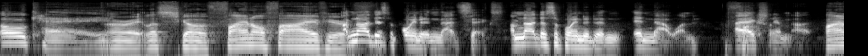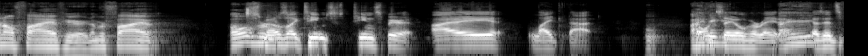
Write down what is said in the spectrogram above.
okay. All right, let's go. Final five here. I'm not disappointed in that six. I'm not disappointed in in that one. I actually am not. Final five here. Number five. Over. Smells like Teen Teen Spirit. I like that. I Don't think say overrated I- because it's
